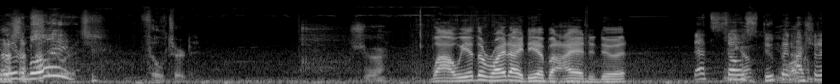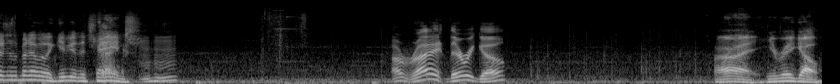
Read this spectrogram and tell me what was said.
Little some boy. Filtered. Sure. Wow, we had the right idea, but I had to do it. That's so stupid. I should have just been able to give you the change. Mm-hmm. All right, there we go. All right, here we go.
